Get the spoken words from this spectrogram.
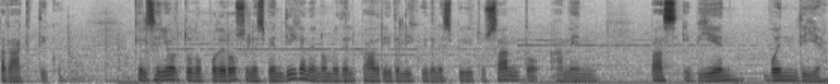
práctico. Que el Señor Todopoderoso les bendiga en el nombre del Padre y del Hijo y del Espíritu Santo. Amén. Paz y bien. Buen día.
